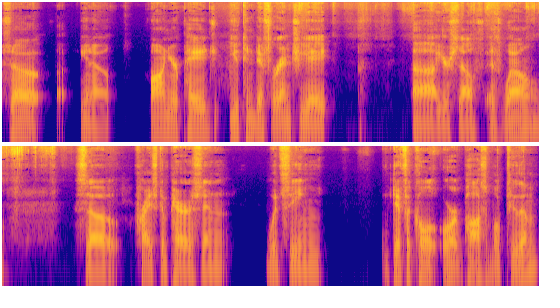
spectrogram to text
So, uh, you know, on your page, you can differentiate uh, yourself as well. So, price comparison would seem difficult or possible to them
